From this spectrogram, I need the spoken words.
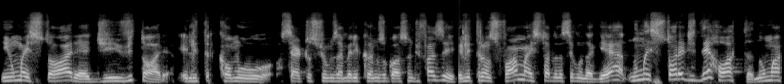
em uma história de vitória. Ele, como certos filmes americanos gostam de fazer, ele transforma a história da Segunda Guerra numa história de derrota, numa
